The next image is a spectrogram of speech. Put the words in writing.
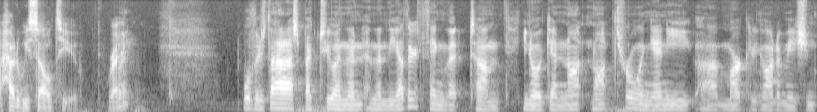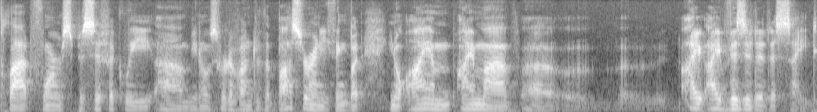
how do we sell to you right, Right. Well, there's that aspect too, and then and then the other thing that um, you know, again, not not throwing any uh, marketing automation platform specifically, um, you know, sort of under the bus or anything, but you know, I am I'm a, uh, I, I visited a site.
